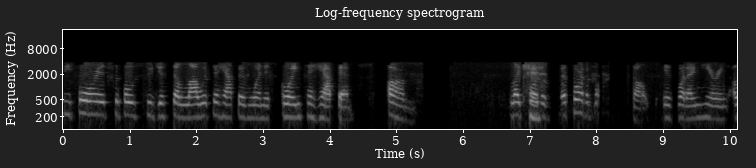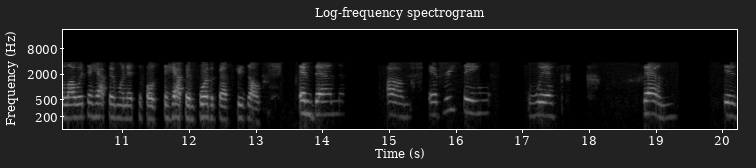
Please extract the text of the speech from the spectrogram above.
before it's supposed to. Just allow it to happen when it's going to happen. Um, like Okay. for the for the best results is what I'm hearing. Allow it to happen when it's supposed to happen for the best results. And then um, everything with them is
